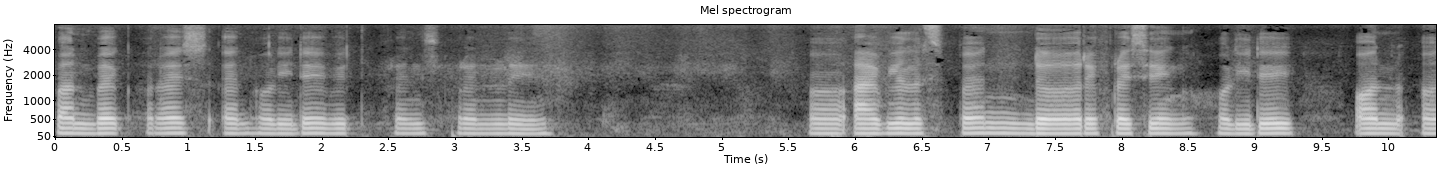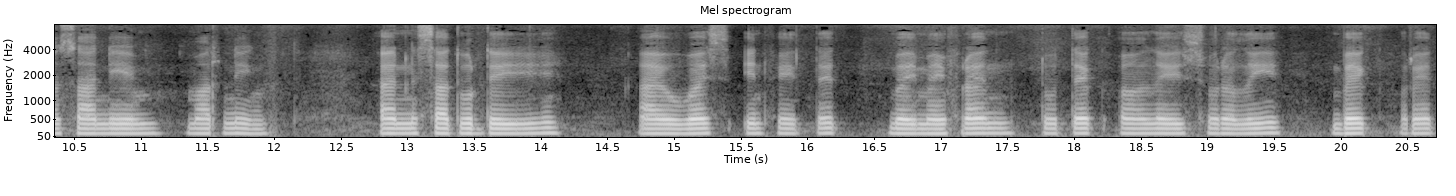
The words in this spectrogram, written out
fun back rest and holiday with friends friendly. Uh, I will spend the refreshing holiday on a sunny morning. And Saturday, I was invited by my friend to take a leisurely bike ride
